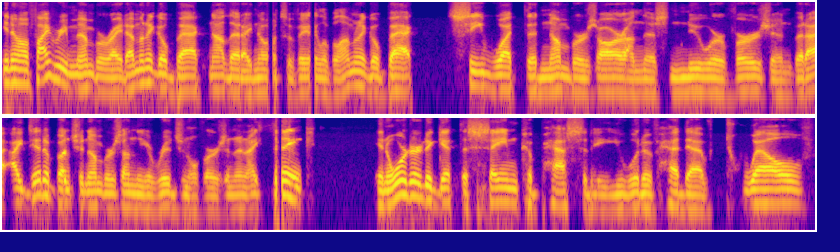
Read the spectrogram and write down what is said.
You know, if I remember right, I'm going to go back now that I know it's available. I'm going to go back see what the numbers are on this newer version. But I, I did a bunch of numbers on the original version, and I think in order to get the same capacity, you would have had to have 12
